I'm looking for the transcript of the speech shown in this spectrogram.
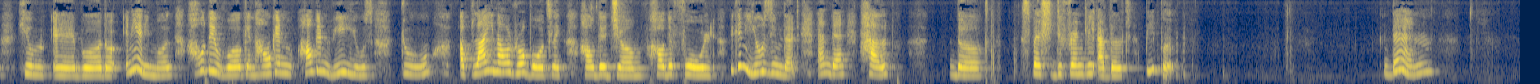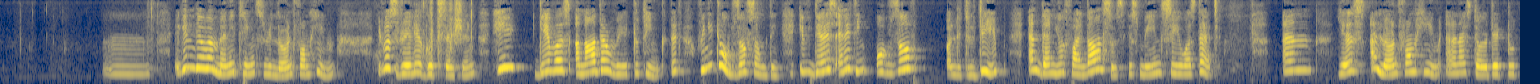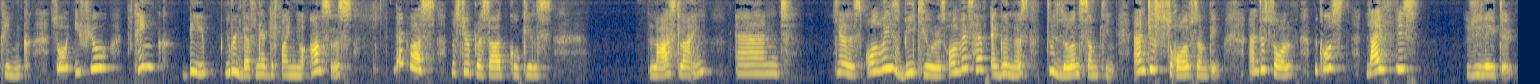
a bird or any animal, how they work and how can how can we use to apply in our robots like how they jump, how they fold, we can use in that and then help the special differently abled people. Then um, Again, there were many things we learned from him. It was really a good session. He gave us another way to think that we need to observe something. If there is anything, observe a little deep and then you'll find the answers. His main say was that. And yes, I learned from him and I started to think. So if you think deep, you will definitely find your answers. That was Mr. Prasad Kokil's last line and yes always be curious. Always have eagerness to learn something and to solve something. And to solve because life is related.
